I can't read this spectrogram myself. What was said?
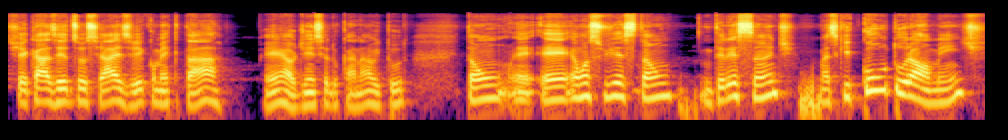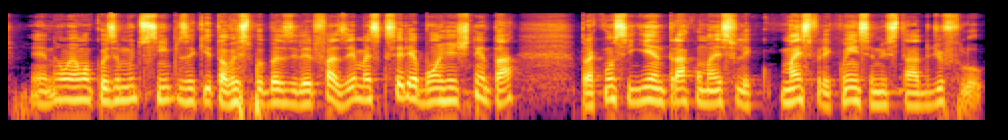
checar as redes sociais, ver como é que tá, é, a audiência do canal e tudo. Então, é, é, é uma sugestão interessante, mas que culturalmente é, não é uma coisa muito simples aqui, talvez para o brasileiro fazer, mas que seria bom a gente tentar para conseguir entrar com mais, mais frequência no estado de flow.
